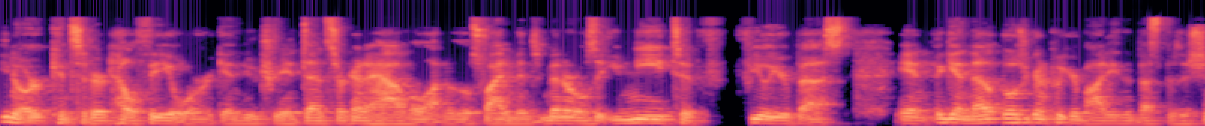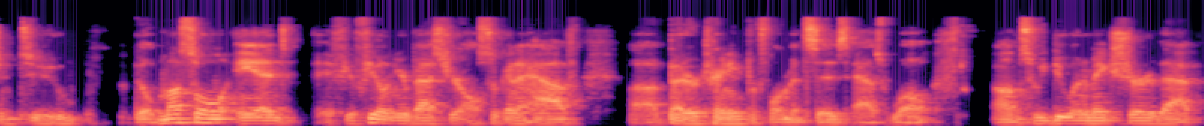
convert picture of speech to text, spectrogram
you know, are considered healthy or again, nutrient dense are going to have a lot of those vitamins and minerals that you need to feel your best. And again, that, those are going to put your body in the best position to build muscle. And if you're feeling your best, you're also going to have uh, better training performances as well. Um, so we do want to make sure that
